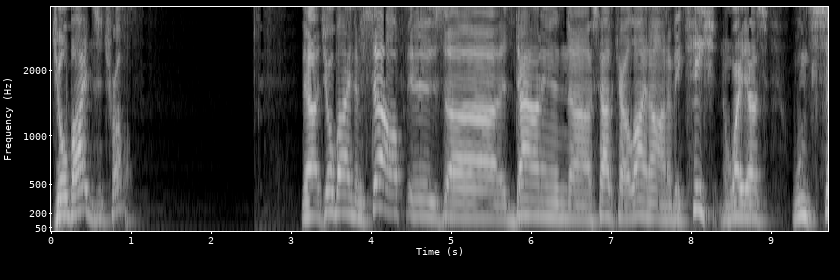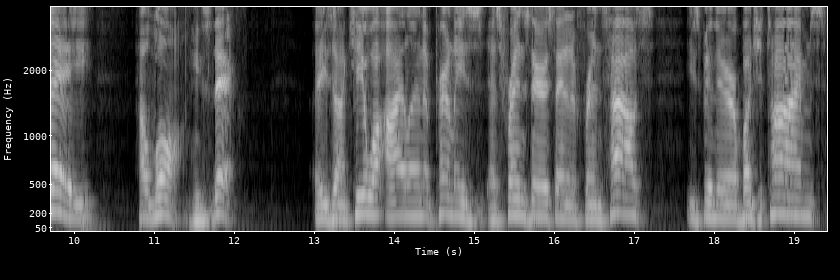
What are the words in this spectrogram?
Joe Biden's in trouble. Now, Joe Biden himself is uh, down in uh, South Carolina on a vacation. The White House won't say how long he's there. He's on Kiawah Island. Apparently, he has friends there, staying at a friend's house. He's been there a bunch of times.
